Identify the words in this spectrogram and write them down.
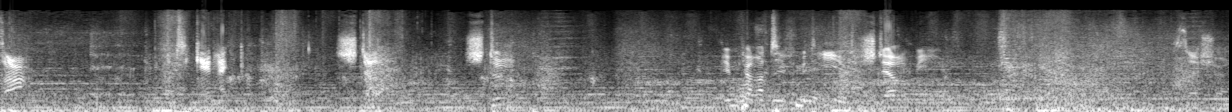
So. Jetzt geh weg. Stirb. Stirb. Imperativ mit I. Sterbi. Sehr schön.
